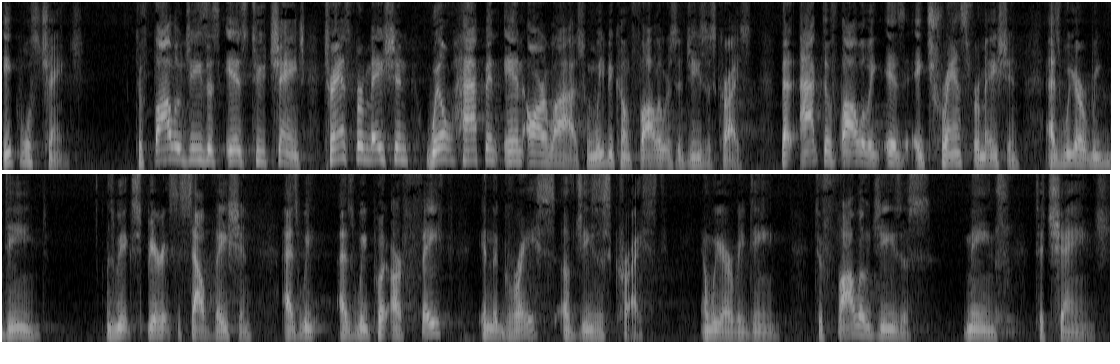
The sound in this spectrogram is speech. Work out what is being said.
equals change. To follow Jesus is to change. Transformation will happen in our lives when we become followers of Jesus Christ. That act of following is a transformation as we are redeemed, as we experience the salvation, as we, as we put our faith in the grace of Jesus Christ and we are redeemed. To follow Jesus means to change.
